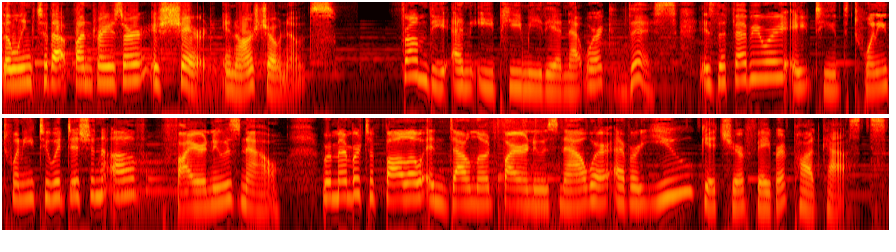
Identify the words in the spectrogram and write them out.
The link to that fundraiser is shared in our show notes. From the NEP Media Network, this is the February 18th, 2022 edition of Fire News Now. Remember to follow and download Fire News Now wherever you get your favorite podcasts.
